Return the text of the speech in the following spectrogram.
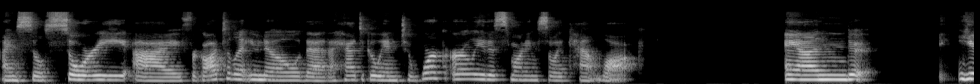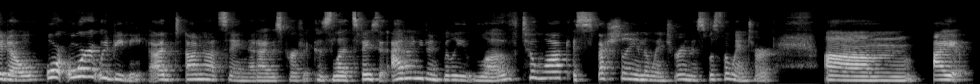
I'm so sorry. I forgot to let you know that I had to go into work early this morning, so I can't walk. And you know or or it would be me I'm, I'm not saying that i was perfect because let's face it i don't even really love to walk especially in the winter and this was the winter um i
